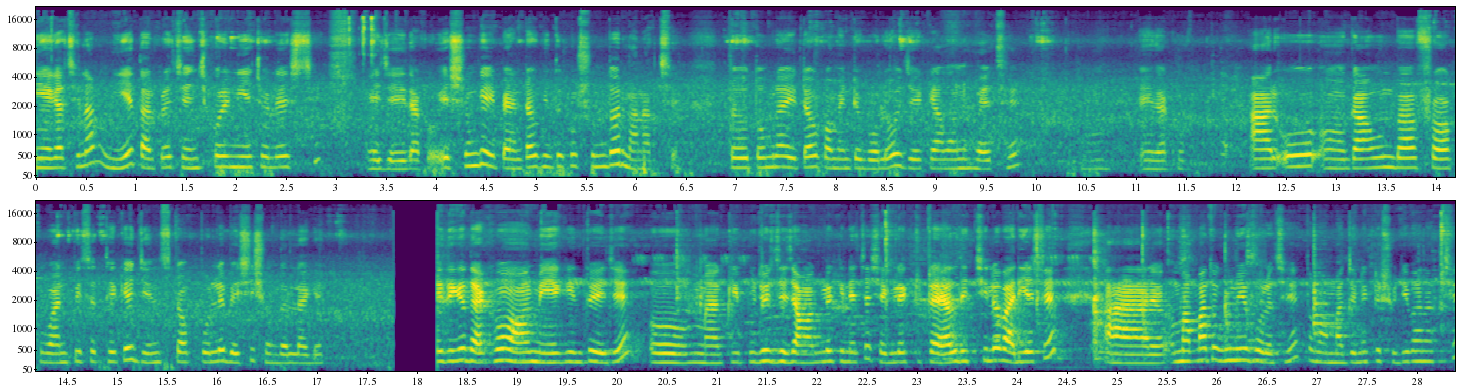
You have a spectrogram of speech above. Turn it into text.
নিয়ে গেছিলাম, নিয়ে তারপরে চেঞ্জ করে নিয়ে চলে এসেছি। এই যে, এই দেখো, এর সঙ্গে এই প্যান্টটাও কিন্তু খুব সুন্দর মানাচ্ছে। তো তোমরা এটাও কমেন্টে বলো যে কেমন হয়েছে। এই দেখো। আর ও গাউন বা ফ্রক ওয়ান পিসের থেকে জিন্স টপ পরলে বেশি সুন্দর লাগে। এদিকে দেখো, আমার মেয়ে কিন্তু এই যে, ও কি পুজোর যে জামাগুলো কিনেছে, সেগুলো একটু ট্রায়াল দিচ্ছিল বাড়ি এসে। আর মাম্মা তো ঘুমিয়ে পড়েছে, তো মাম্মার জন্য একটু সুজি বানাচ্ছে।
